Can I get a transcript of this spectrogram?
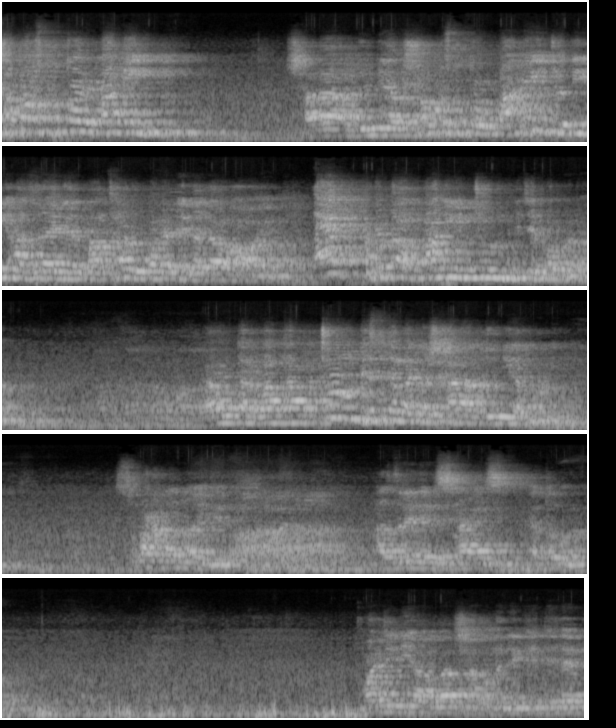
সমস্ত পানি সারা দুনিয়ার সমস্ত পানি যদি আজরাইলের মাথার উপরে ঢেলে দেওয়া হয়, এক ফোঁটা পানি চুল ভিজে পড়বে না। কারণ তার মাথা চুল ভিজতে লাগবে সারা দুনিয়ার পানি। আজরাইলের সাইজ এত বড়। মাটি দিয়ে আল্লাহর সামনে রেখে দিলেন।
